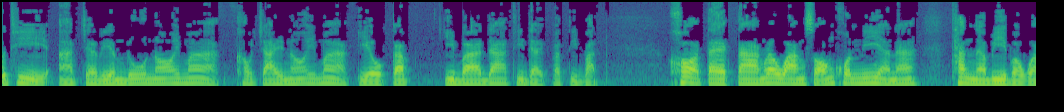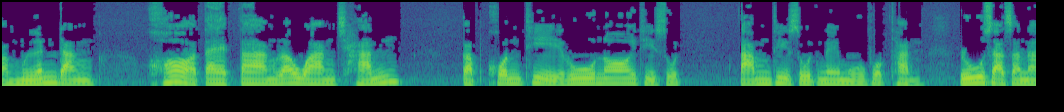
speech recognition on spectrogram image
ยที่อาจจะเรียนรู้น้อยมาก เข้าใจน้อยมาก เกี่ยวกับอิบาดะที่ได้ปฏิบัติ ข้อแตกต่างระหว่างสองคนนี้นะ ท่านนาบีบอกว่าเหมือนดัง ข้อแตกต่างระหว่างฉัน กับคนที่รู้น้อยที่สุด ต่ำที่สุดในหมู่พวกท่าน รู้ศาสนา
